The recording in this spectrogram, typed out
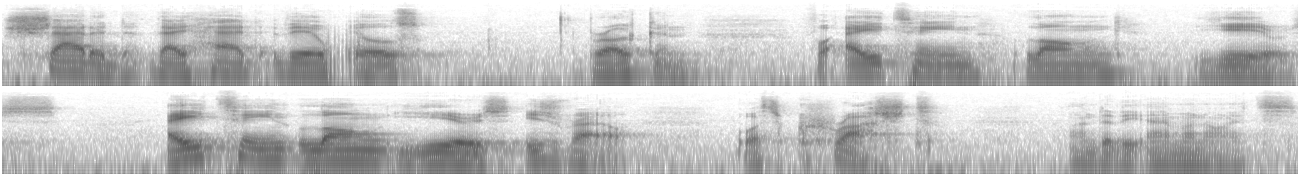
shattered. They had their wills broken for 18 long years. 18 long years, Israel was crushed under the Ammonites.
